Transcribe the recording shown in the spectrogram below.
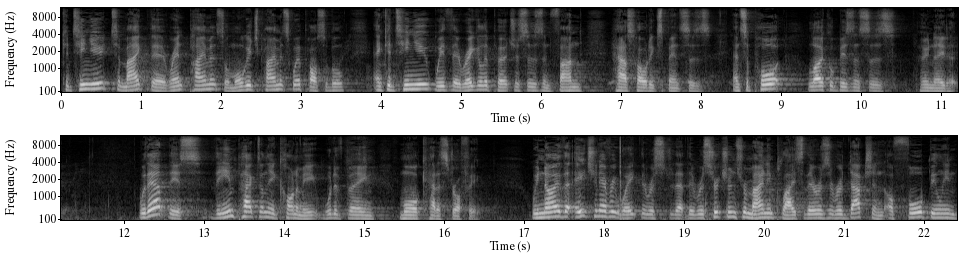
continue to make their rent payments or mortgage payments where possible, and continue with their regular purchases and fund household expenses and support local businesses who need it. Without this, the impact on the economy would have been more catastrophic. We know that each and every week that the restrictions remain in place, there is a reduction of $4 billion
